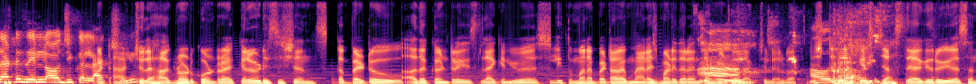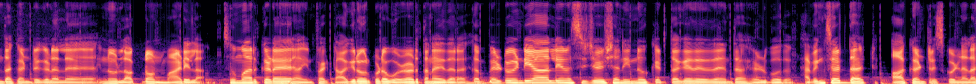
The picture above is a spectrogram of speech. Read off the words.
That is illogical but actually ಹಾಗೆ ನೋಡ್ಕೊಂಡ್ರೆ ಕೆಲವು decisions compare to other countries like in U S ಇಲ್ಲಿ ತುಂಬಾನೇ ಬೆಟರ್ ಆಗಿ ಮ್ಯಾನೇಜ್ ಮಾಡಿದ್ದಾರೆ ಅಂತ ಹೇಳ್ಬೋದು ಆಕ್ಚುಲಿ ಅಲ್ವಾ? ಇಷ್ಟೆಲ್ಲ ಕೇಸ್ ಜಾಸ್ತಿ ಆಗಿದ್ರು ಯು ಎಸ್ ಅಂತ ಕಂಟ್ರಿಗಳಲ್ಲೇ ಇನ್ನು ಲಾಕ್ ಡೌನ್ ಮಾಡಿಲ್ಲ. ಸುಮಾರು ಕಡೆ ಇನ್ಫ್ಯಾಕ್ಟ್ ಆಗಿರೋರು ಕೂಡ ಓಡಾಡ್ತಾನೆ ಇದ್ದಾರೆ ಕಂಪೇರ್ ಟು ಇಂಡಿಯಾ ಅಲ್ಲಿನ ಸಿಚುವೇಶನ್ ಇನ್ನೂ ಕೆಟ್ಟಾಗಿದೆ ಅಂತ ಹೇಳ್ಬೋದು. ಹ್ಯಾವಿಂಗ್ ಸೆಟ್ ದಟ್ ಆ ಕಂಟ್ರೀಸ್ಗಳನ್ನೆಲ್ಲ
